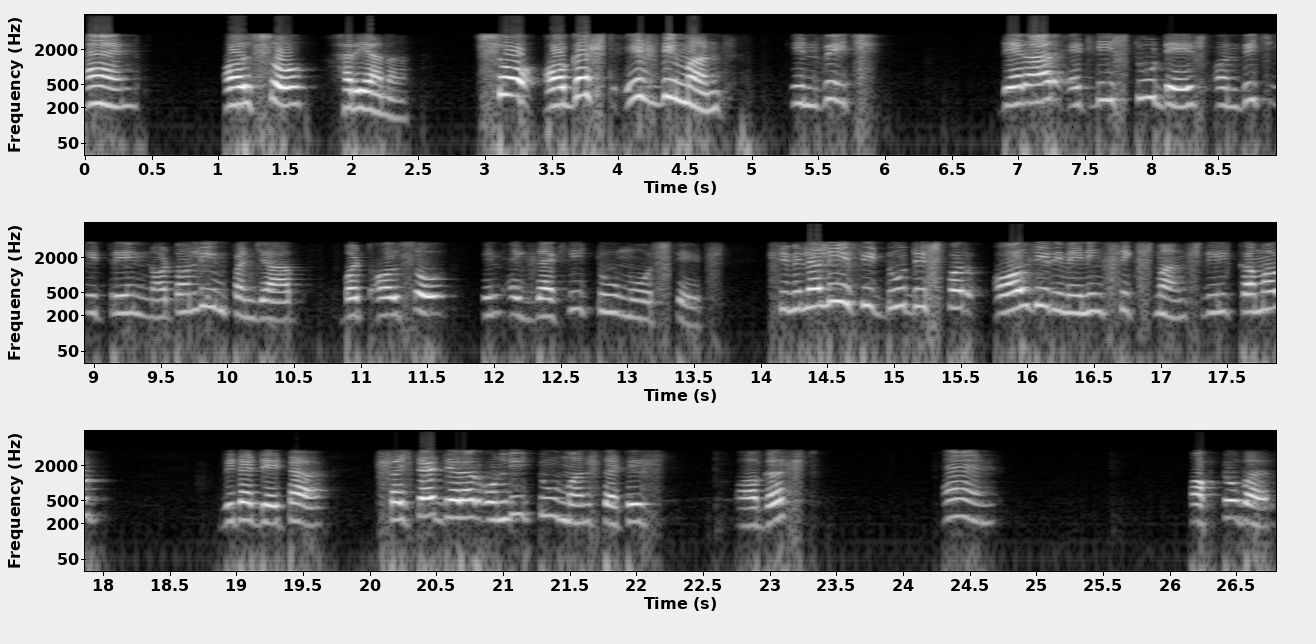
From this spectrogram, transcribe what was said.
and also Haryana. So August is the month in which there are at least two days on which it rained not only in Punjab but also in exactly two more states. Similarly, if we do this for all the remaining six months, we'll come out with a data such that there are only two months that is August and October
